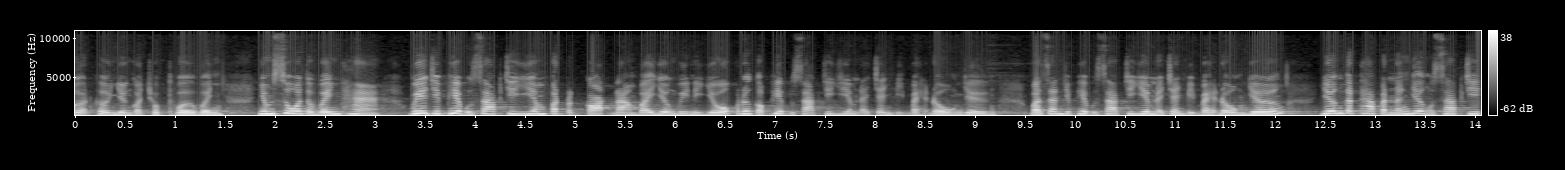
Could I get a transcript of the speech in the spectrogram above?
មើលអត់ឃើញយើងក៏ឈប់ធ្វើវិញខ្ញុំសួរទៅវិញថាវាជាភាពឧស្សាហ៍ព្យាយាមពិតប្រាកដដើម្បីយើងវិនិយោគឬក៏ភាពឧស្សាហ៍ព្យាយាមដែលចេញពីបេះដូងយើងបើសិនជាភាពឧស្សាហ៍ព្យាយាមដែលចេញពីបេះដូងយើង យើងគិតថាប៉ុណ្ណឹងយើងឧស្សាហ៍ព្យា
